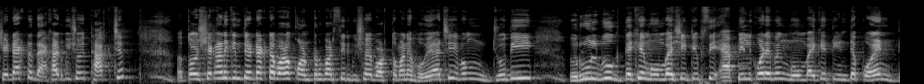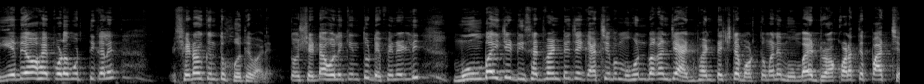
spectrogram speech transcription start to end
সেটা একটা দেখার বিষয় থাকছে। তো সেখানে কিন্তু এটা একটা বড় কন্ট্রোভার্সির বিষয় বর্তমানে হয়ে আছে। এবং যদি রুল বুক দেখে মুম্বাই সিটি এফসি অ্যাপিল করে এবং মুম্বাইকে তিনটে পয়েন্ট দিয়ে দেওয়া হয় পরবর্তীকালে। সেটাও কিন্তু হতে পারে। তো সেটা হলে কিন্তু ডেফিনেটলি মুম্বাই যে ডিসঅ্যাডভান্টেজে গেছে বা মোহনবাগান যে অ্যাডভান্টেজটা বর্তমানে মুম্বাই ড্র করাতে পারছে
